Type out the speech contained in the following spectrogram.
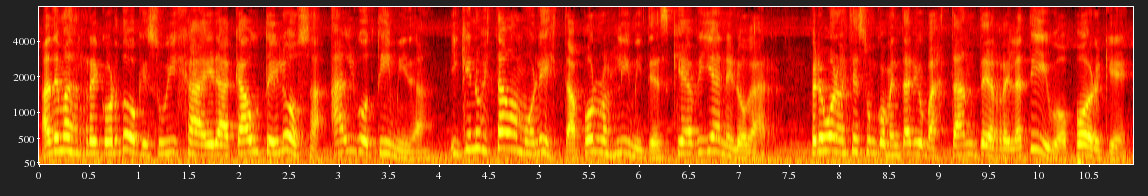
Además recordó que su hija era cautelosa, algo tímida, y que no estaba molesta por los límites que había en el hogar. Pero bueno, este es un comentario bastante relativo, porque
